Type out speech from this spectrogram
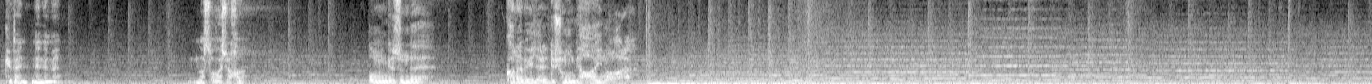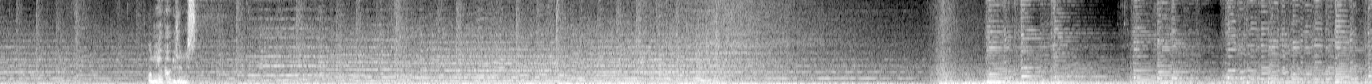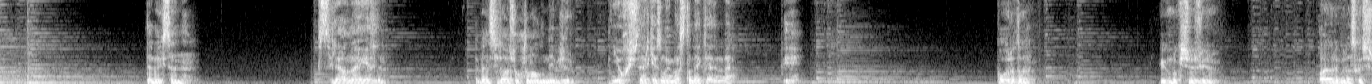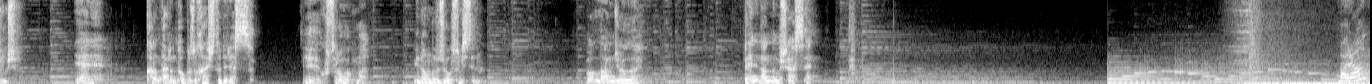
Güvenliğini mi? Nasıl olacak o? Onun gözünde Karabeylere düşman bir hain olarak. Bunu yapabilir misin? Demek senden. Silah almaya geldim. E ben silahı çoktan aldın diye biliyorum. Yok işte herkesin uyumasını bekledim ben. İyi. Bu arada yumruk için üzgünüm. Ayarı biraz kaçırmışım. Yani kantarın topuzu kaçtı biraz. Ee, kusura bakma. İnandırıcı olsun istedim. Vallahi amcaoğlu. Ben inandım şahsen. Baran?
